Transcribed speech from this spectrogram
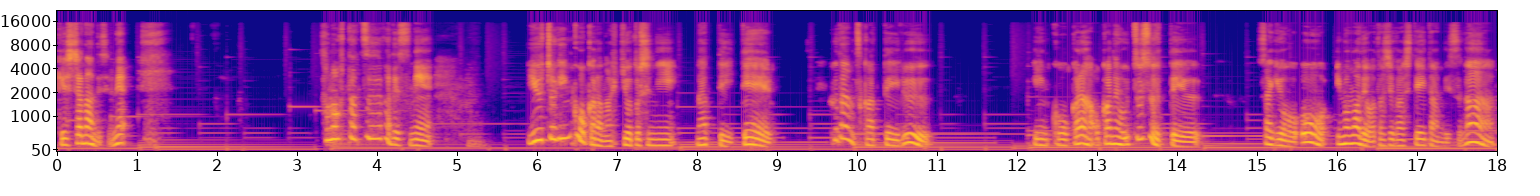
月謝なんですよね。その2つがですね、ゆうちょ銀行からの引き落としになっていて、普段使っている銀行からお金を移すっていう作業を今まで私がしていたんですが、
